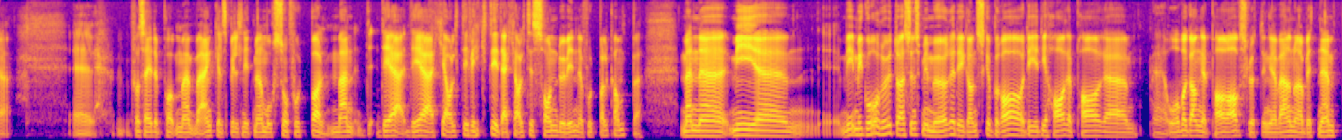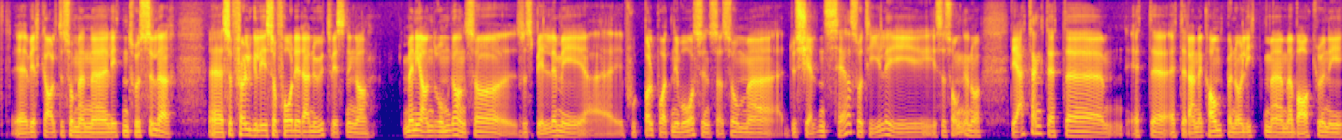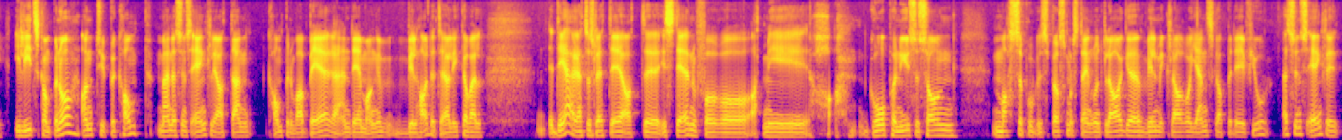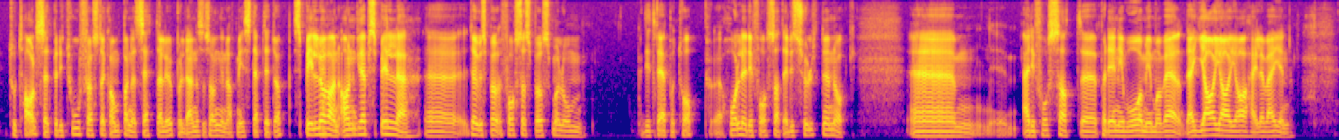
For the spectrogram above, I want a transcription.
for å si det på, med, med enkelt spilt litt mer morsom fotball. Men det, det, er ikke alltid viktig. Det er ikke alltid sånn du vinner fotballkamper. Men vi, vi, vi, går ut, og jeg syns vi mører de ganske bra. og De, de har et par uh, overganger, et par avslutninger. Werner har blitt nevnt. virker alltid som en liten trussel der. selvfølgelig så får de den utvisninga. Men i andre omgang så, så spiller vi eh, fotball på et nivå synes jeg, som eh, du sjelden ser så tidlig i, i sesongen. og Det jeg tenkte etter, etter, etter, denne kampen og litt med, med bakgrunn i, i Leeds-kampen òg. Annen type kamp, men jeg syns egentlig at den kampen var bedre enn det mange vil ha det til allikevel. Det er rett og slett det at uh, istedenfor at vi ha, går på ny sesong masse spørsmålstegn rundt laget. Vil vi klare å gjenskape det i fjor? Jeg syns egentlig totalt sett på de to første kampene sett av Liverpool denne sesongen at vi steppet it opp. Spillerne, angrepsspillet eh, Det er jo spør fortsatt spørsmål om de tre på topp. Holder de fortsatt? Er de sultne nok? Eh, er de fortsatt eh, på det nivået vi må være? Det er ja, ja, ja hele veien.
